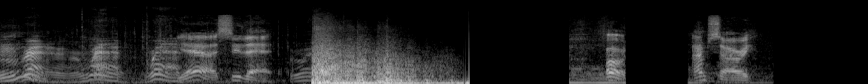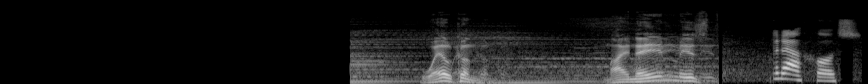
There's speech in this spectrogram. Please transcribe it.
Hmm? Yeah, I see that. Oh, I'm sorry. Welcome. My name is Βράχος.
